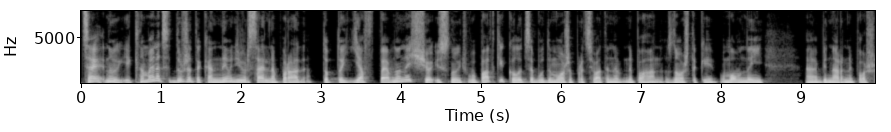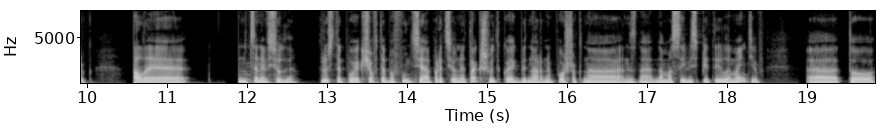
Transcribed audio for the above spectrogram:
це, ну, як на мене, це дуже така неуніверсальна порада. Тобто, я впевнений, що існують випадки, коли це буде може працювати непогано. Знову ж таки, умовний е, бінарний пошук. Але ну, це не всюди. Плюс, типу, якщо в тебе функція працює не так швидко, як бінарний пошук на не знаю, на масиві з п'яти елементів, то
